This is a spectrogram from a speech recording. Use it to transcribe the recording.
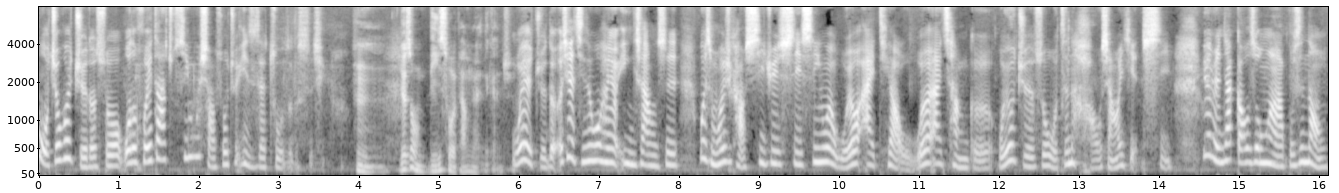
我就会觉得说，我的回答就是因为小时候就一直在做这个事情啊。嗯，有种理所当然的感觉。我也觉得，而且其实我很有印象是为什么会去考戏剧系，是因为我又爱跳舞，我又爱唱歌，我又觉得说我真的好想要演戏，因为人家高中啊不是那种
